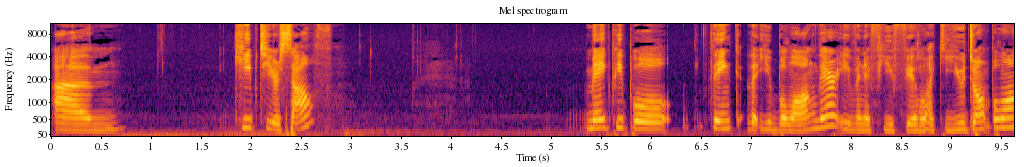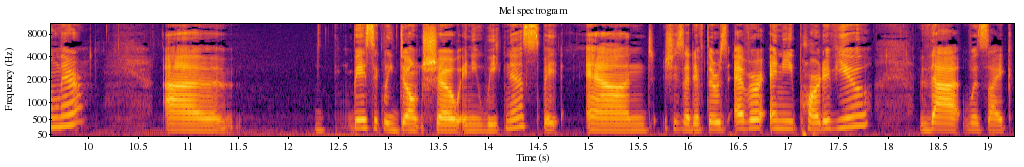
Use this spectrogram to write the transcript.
um, keep to yourself. Make people think that you belong there, even if you feel like you don't belong there. Uh, basically, don't show any weakness. And she said, if there was ever any part of you that was like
